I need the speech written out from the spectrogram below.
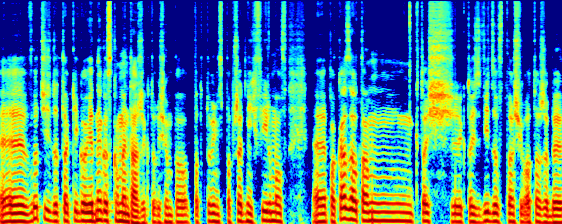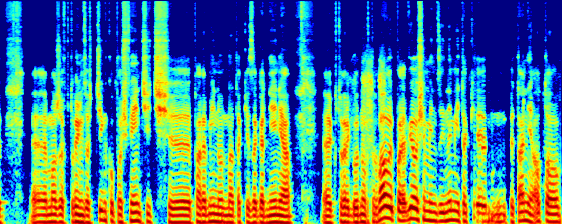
e, wrócić do takiego jednego z komentarzy, który się po, pod którymś z poprzednich filmów e, pokazał. Tam ktoś, ktoś z widzów prosił o to, żeby może w którymś z odcinku poświęcić parę minut na takie zagadnienia, które go nurtowały. Pojawiło się między innymi takie pytanie o to,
